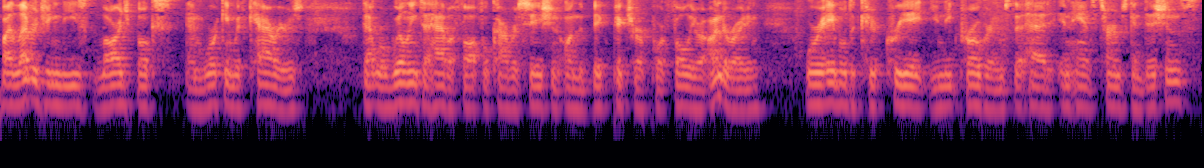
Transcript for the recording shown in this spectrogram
by leveraging these large books and working with carriers that were willing to have a thoughtful conversation on the big picture of portfolio underwriting, we were able to create unique programs that had enhanced terms conditions,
